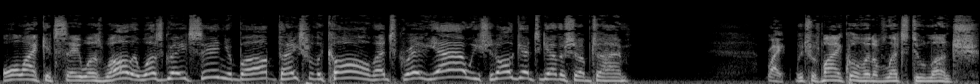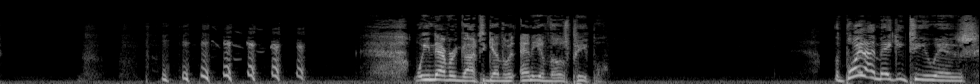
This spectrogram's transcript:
All I could say was, well, it was great seeing you, Bob. Thanks for the call. That's great. Yeah, we should all get together sometime. Right, which was my equivalent of let's do lunch. we never got together with any of those people. The point I'm making to you is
